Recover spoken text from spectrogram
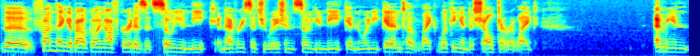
The fun thing about going off grid is it's so unique and every situation so unique and when you get into like looking into shelter like I mean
